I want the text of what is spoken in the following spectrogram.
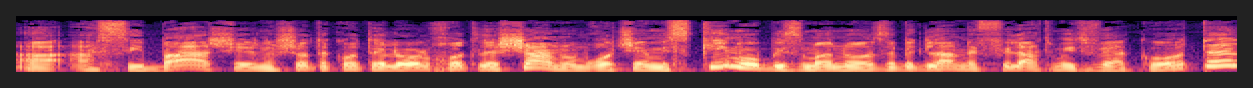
הסיבה שנשות הכותל לא הולכות לשם, למרות שהם הסכימו בזמנו, זה בגלל נפילת מתווה הכותל,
